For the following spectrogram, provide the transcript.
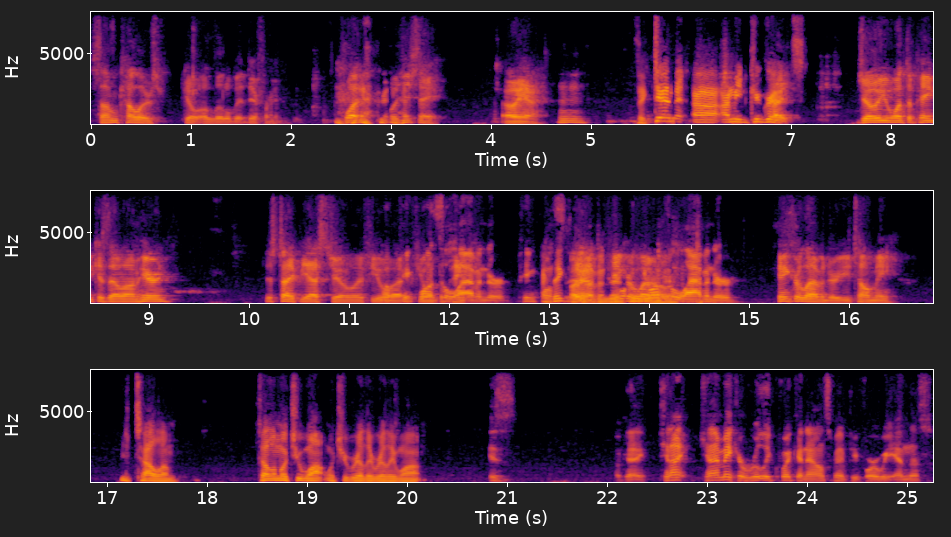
some colors go a little bit different. What? What'd you say? Oh yeah. It's like, damn it. Uh, I mean, congrats. Joe, you want the pink? Is that what I'm hearing? Just type yes, Joe, if you well, uh, pink if you want wants the the, pink. lavender. Pink I wants think the Oh, lavender. pink or Who wants the lavender? lavender? Pink or lavender? You tell me. You tell him. Tell him what you want, what you really, really want. Is okay. Can I can I make a really quick announcement before we end this?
